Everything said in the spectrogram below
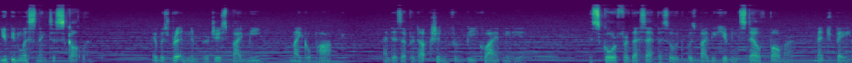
You've been listening to Scotland. It was written and produced by me, Michael Park, and is a production from Be Quiet Media. The score for this episode was by the human stealth bomber, Mitch Bain.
